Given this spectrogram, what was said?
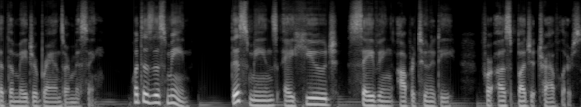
that the major brands are missing. What does this mean? This means a huge saving opportunity for us budget travelers.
